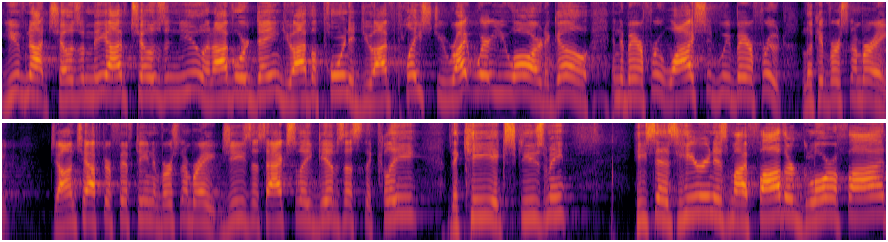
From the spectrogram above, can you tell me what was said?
You've not chosen me, I've chosen you, and I've ordained you, I've appointed you, I've placed you right where you are to go and to bear fruit. Why should we bear fruit? Look at verse number 8. John chapter 15 and verse number 8. Jesus actually gives us the key, the key, excuse me. He says, Herein is my Father glorified,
